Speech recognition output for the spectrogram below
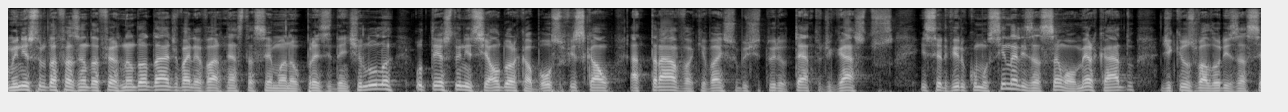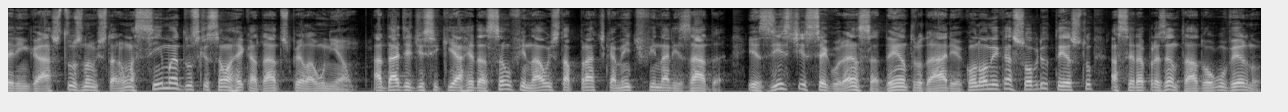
O ministro da Fazenda, Fernando Haddad, vai levar nesta semana ao presidente Lula o texto inicial do arcabouço fiscal, a trava que vai substituir o teto de gastos e servir como sinalização ao mercado de que os valores a serem gastos não estarão acima dos que são arrecadados pela União. Haddad disse que a redação final está praticamente finalizada. Existe segurança dentro da área econômica sobre o texto a ser apresentado ao governo,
